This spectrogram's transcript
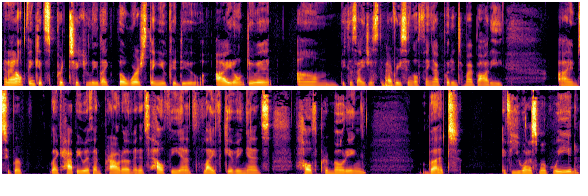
and I don't think it's particularly like the worst thing you could do. I don't do it um, because I just, every single thing I put into my body, I'm super like happy with and proud of, and it's healthy and it's life giving and it's health promoting. But if you want to smoke weed,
